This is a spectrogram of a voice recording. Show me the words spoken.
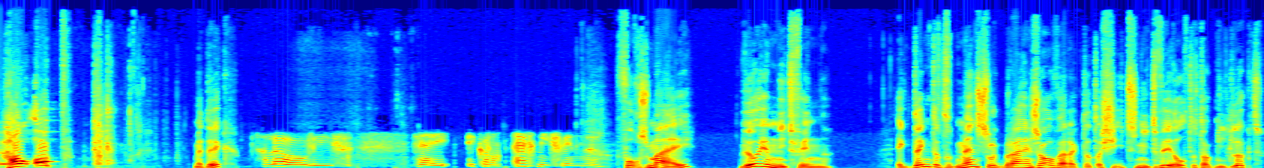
Hou op! Met Dick? Hallo, lief. Hé, hey, ik kan hem echt niet vinden. Volgens mij wil je hem niet vinden. Ik denk dat het menselijk brein zo werkt dat als je iets niet wilt, het ook niet lukt.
